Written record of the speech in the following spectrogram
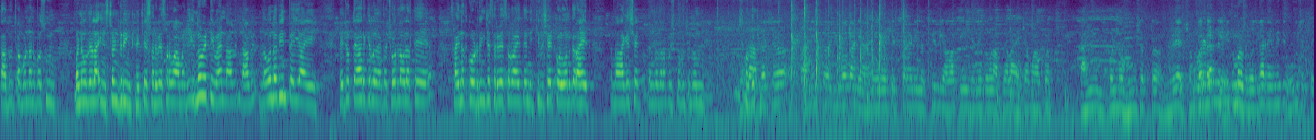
काजूच्या बोंडांपासून बनवलेला इन्स्टंट ड्रिंक ह्याचे सर्वे सर्व म्हणजे इनोव्हेटिव्ह आहे नावी नावी नवनवीन पेय आहे. हे जो तयार केलं आता शोध लावला ते साईनाथ कोल्ड ड्रिंकचे सर्वे सर्व आहे ते निखिल शेठ कोळवणकर आहेत. नागेश शेठ त्यांचा जरा पुष्पगुच्छ दोन याचा आदर्श स्थानिक युवकांनी आणि शेतकऱ्यांनी नक्कीच घ्यावा की जेणेकरून आपल्याला याच्यामार्फत काही उत्पन्न होऊ शकतं मिळेल. शंभर टक्के रोजगार निर्मिती होऊ शकते.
